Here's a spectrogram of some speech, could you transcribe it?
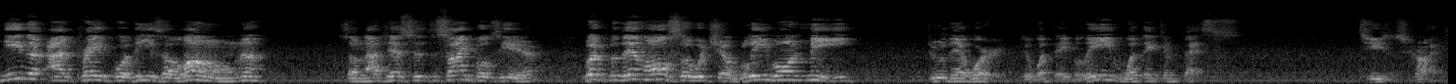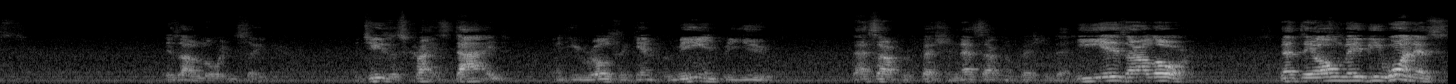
neither I pray for these alone, so not just his disciples here, but for them also which shall believe on me through their word, to what they believe, what they confess. Jesus Christ is our Lord and Savior. Jesus Christ died and he rose again for me and for you. That's our profession. That's our confession that he is our Lord. That they all may be one as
